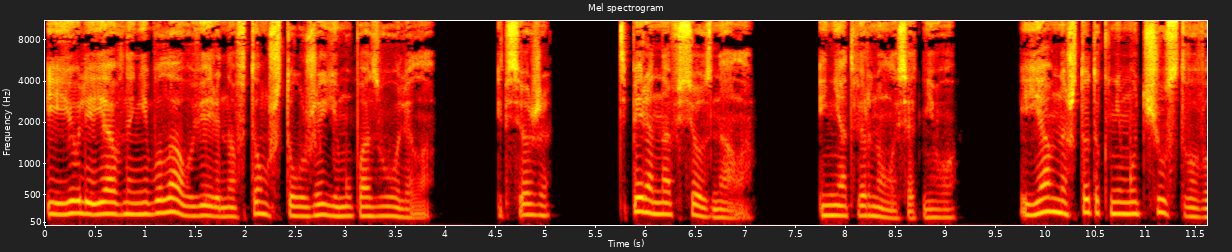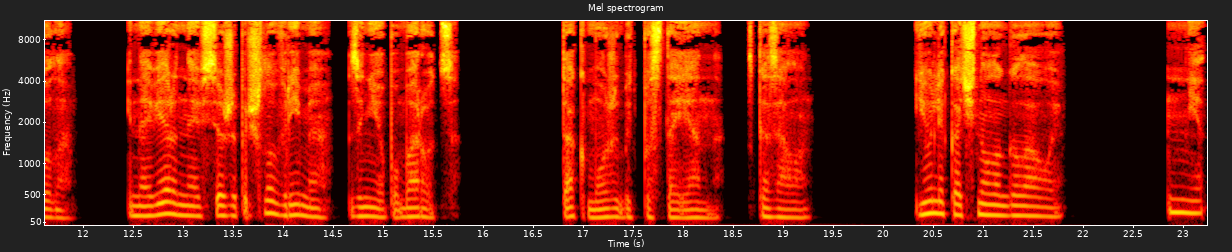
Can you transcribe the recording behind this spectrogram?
и Юля явно не была уверена в том, что уже ему позволила. И все же теперь она все знала и не отвернулась от него. И явно что-то к нему чувствовала. И, наверное, все же пришло время за нее побороться. «Так может быть постоянно», — сказал он. Юля качнула головой. «Нет,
